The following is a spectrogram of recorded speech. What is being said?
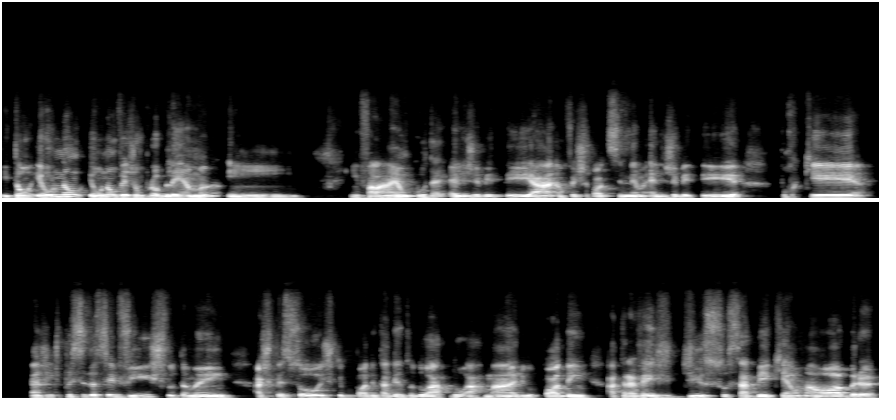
Então, eu não, eu não vejo um problema em, em falar, ah, é um curta LGBT, ah, é um festival de cinema LGBT, porque a gente precisa ser visto também. As pessoas que podem estar dentro do, do armário podem, através disso, saber que é uma obra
